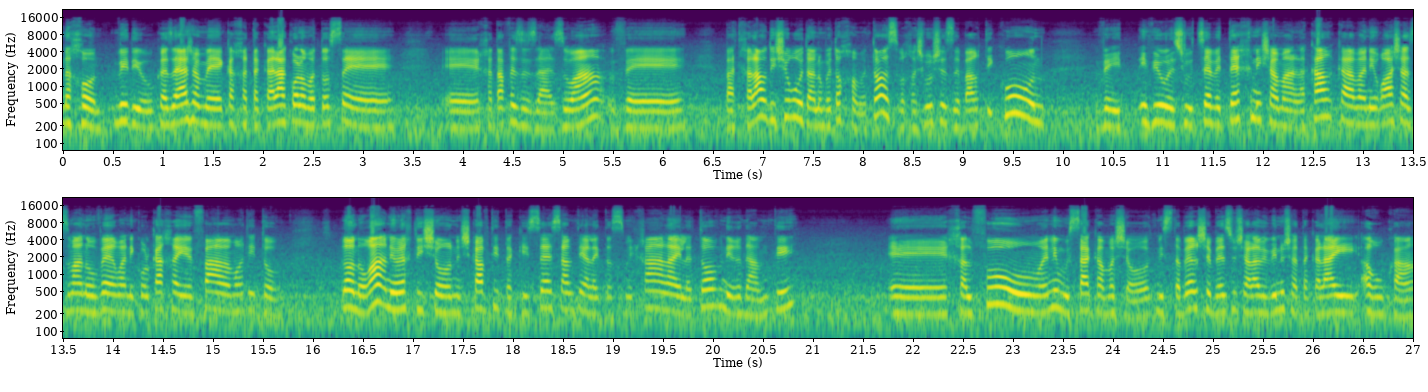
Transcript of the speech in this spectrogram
נכון, בדיוק. אז היה שם אה, ככה תקלה, כל המטוס אה, אה, חטף איזה זעזוע, ובהתחלה עוד השאירו אותנו בתוך המטוס, וחשבו שזה בר תיקון, והביאו איזשהו צוות טכני שם על הקרקע, ואני רואה שהזמן עובר ואני כל כך עייפה, ואמרתי, טוב, לא נורא, אני הולכת לישון, השכבתי את הכיסא, שמתי עליי את השמיכה, לילה טוב, נרדמתי. אה, חלפו, אין לי מושג כמה שעות, מסתבר שבאיזשהו שלב הבינו שהתקלה היא ארוכה,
